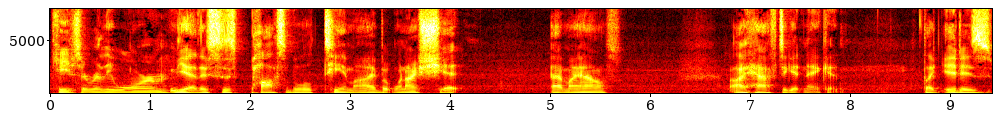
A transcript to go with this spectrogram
keeps it really warm. yeah, this is possible TMI, but when I shit at my house, I have to get naked. Like it is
